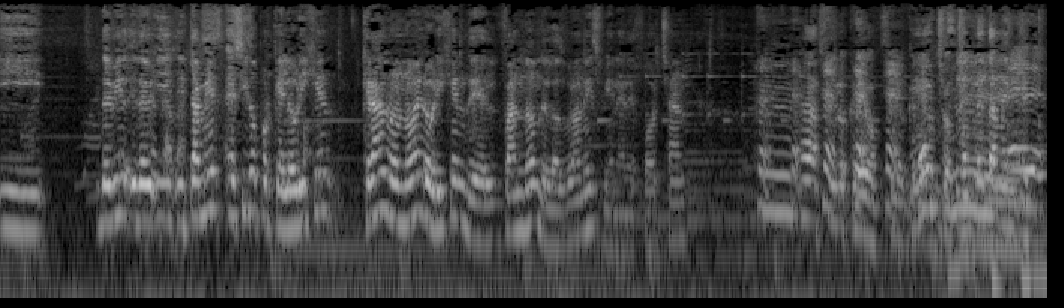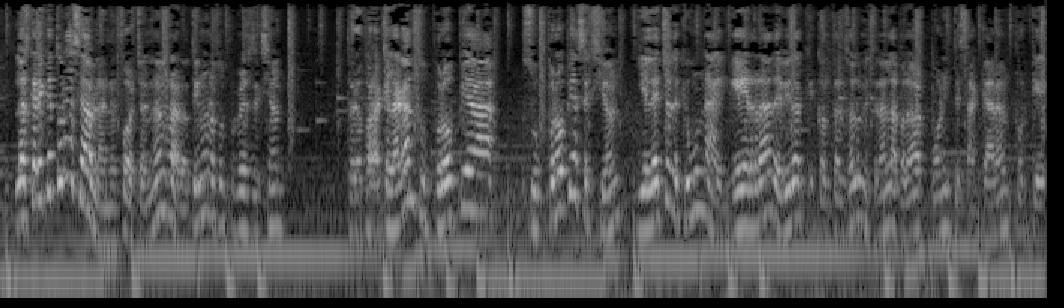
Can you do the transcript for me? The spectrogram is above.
Y, debido- y, de- y- y también ha sido porque el origen, créanlo o no, el origen del fandom de los bronies viene de 4chan. Ah, sí lo creo. Sí, lo creo. Mucho, Sí. completamente. Las caricaturas se hablan en 4chan, no es raro, tiene una su propia sección. Pero para que le hagan su propia su propia sección y el hecho de que hubo una guerra debido a que con tan solo mencionar la palabra pony te sacaran porque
